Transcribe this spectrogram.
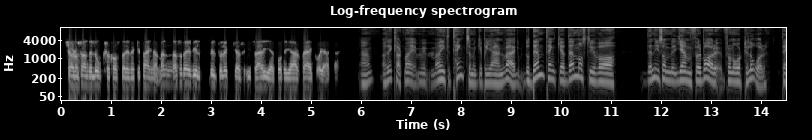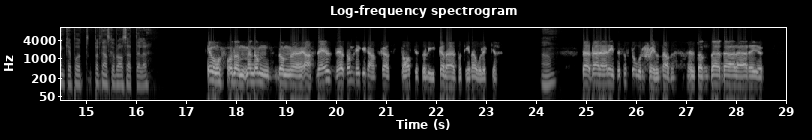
kör de sönder lok så kostar det mycket pengar. Men alltså det är vilt, viltolyckor i Sverige, både järnväg och järnväg. Ja, ja det är klart. Man, man har inte tänkt så mycket på järnväg. Och den tänker jag, den måste ju vara, den är ju som jämförbar från år till år. Tänker jag på ett, på ett ganska bra sätt eller? Jo, och de, men de, de, ja, det det, de ligger ganska statiskt och lika där på sina olyckor. Ja. där, där är det inte så stor skillnad. Utan där, där är det ju,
